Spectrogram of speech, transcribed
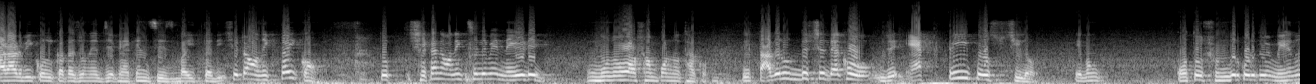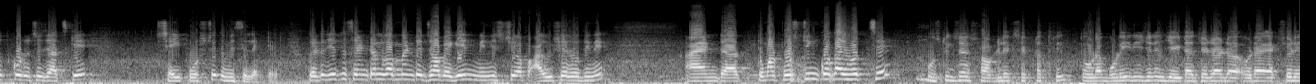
আর আরবি কলকাতা জোনের যে ভ্যাকেন্সিজ বা ইত্যাদি, সেটা অনেকটাই কম। তো সেখানে অনেক ছেলে মেয়ে নেগেটিভ মনোভাব সম্পন্ন থাকো। তাদের উদ্দেশ্যে দেখো যে একটাই পোস্ট ছিল, এবং কত সুন্দর করে তুমি মেহনত করেছ যে আজকে সেই পোস্টে তুমি সিলেক্টেড তো এটা যেহেতু সেন্ট্রাল গভর্নমেন্টের জব এগেইন মিনিস্ট্রি অফ আয়ুষের অধীনে। অ্যান্ড তোমার পোস্টিং কোথায় হচ্ছে? Posting sir Salt Lake sector three তো ওরা বলেই দিয়েছিলেন যে এটা যেটা ওটা অ্যাকচুয়ালি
